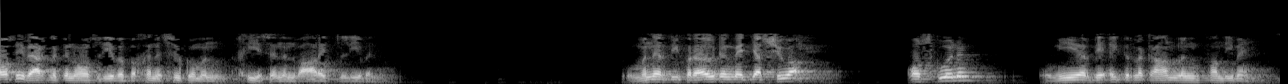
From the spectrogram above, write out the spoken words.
ons nie werklik in ons lewe begin soek om in gees en in waarheid te lewe nie. Hoe minder die verhouding met Yeshua, ons koning, hoe meer die uiterlike handeling van die mens.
